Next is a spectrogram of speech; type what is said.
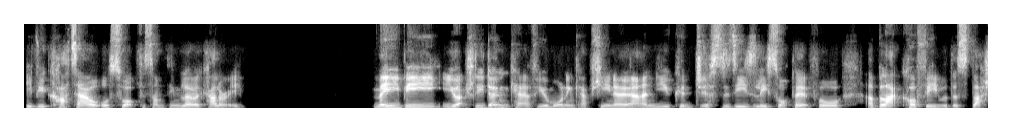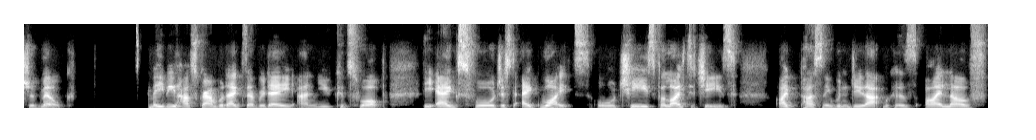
if you cut out or swap for something lower calorie? Maybe you actually don't care for your morning cappuccino and you could just as easily swap it for a black coffee with a splash of milk. Maybe you have scrambled eggs every day and you could swap the eggs for just egg whites or cheese for lighter cheese. I personally wouldn't do that because I love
